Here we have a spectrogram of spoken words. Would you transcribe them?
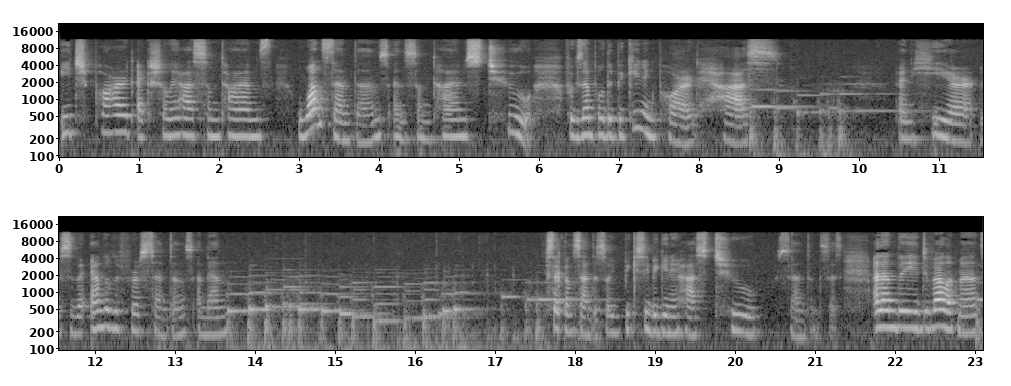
each part actually has sometimes one sentence and sometimes two. For example, the beginning part has, and here, this is the end of the first sentence, and then second sentence. So see beginning has two sentences. And then the development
